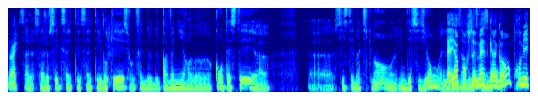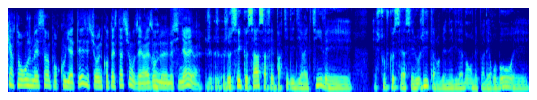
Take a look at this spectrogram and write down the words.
Ouais. Ça, je- ça, je sais que ça a été ça a été évoqué sur le fait de ne pas venir euh, contester euh, euh, systématiquement une décision. D'ailleurs, pour ce arbitres, Metz-Guingamp, premier carton rouge messin pour Kouyaté, c'est sur une contestation. Vous avez raison Ouais. de le, le signaler. Ouais. Je- je sais que ça, ça fait partie des directives et, et je trouve que c'est assez logique. Alors bien évidemment, on n'est pas des robots et,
